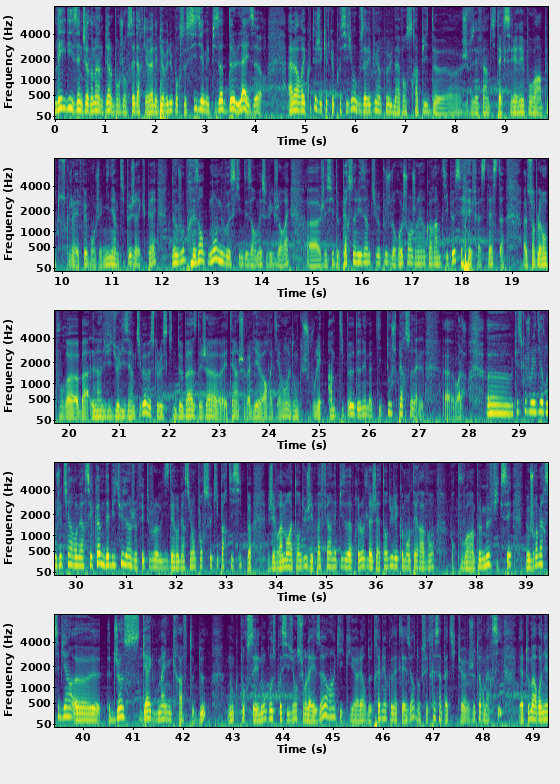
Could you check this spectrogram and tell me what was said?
Ladies and gentlemen, bien le bonjour, c'est Darkeven et bienvenue pour ce sixième épisode de Laser. Alors écoutez, j'ai quelques précisions, vous avez vu un peu une avance rapide, euh, je vous ai fait un petit accéléré pour voir un peu tout ce que j'avais fait, bon j'ai miné un petit peu, j'ai récupéré, donc je vous présente mon nouveau skin désormais, celui que j'aurai, euh, j'ai essayé de personnaliser un petit peu plus, je le rechangerai encore un petit peu, c'est Fast Test, euh, tout simplement pour bah, l'individualiser un petit peu, parce que le skin de base déjà était un chevalier or et diamant, et donc je voulais un petit peu donner ma petite touche personnelle, voilà. Qu'est-ce que je voulais dire, donc je tiens à remercier comme d'habitude, hein, je fais toujours la liste des remerciements. Pour ceux qui participent. J'ai vraiment attendu, j'ai pas fait un épisode après l'autre, là j'ai attendu les commentaires avant pour pouvoir un peu me fixer. Donc je remercie bien euh, Joss Gag Minecraft 2 donc pour ses nombreuses précisions sur Laser, hein, qui, a l'air de très bien connaître Laser, donc c'est très sympathique, euh, je te remercie. Il y a Thomas Rognier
